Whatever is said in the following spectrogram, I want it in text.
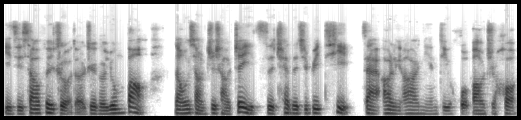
以及消费者的这个拥抱。那我想，至少这一次 ChatGPT 在二零二二年底火爆之后，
